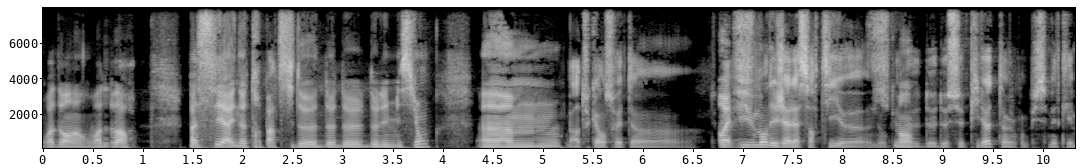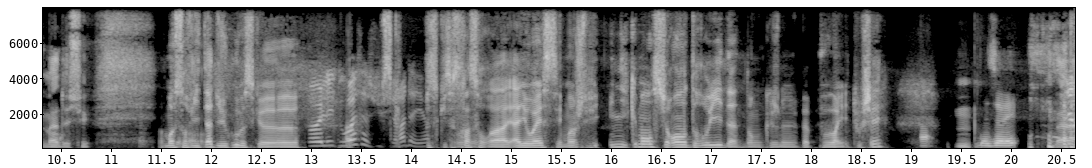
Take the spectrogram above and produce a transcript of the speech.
va, devoir, on va devoir passer à une autre partie de, de, de, de l'émission. Euh... Bah, en tout cas, on souhaite un... Ouais. vivement déjà la sortie euh, donc, de, de, ce pilote, hein, qu'on puisse mettre les mains dessus. Moi sur Vita du coup parce que euh, les doigts ça suffira d'ailleurs. Parce que ce sera sur euh, iOS et moi je suis uniquement sur Android donc je ne vais pas pouvoir y toucher. Ah, mm. Désolé. Voilà.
